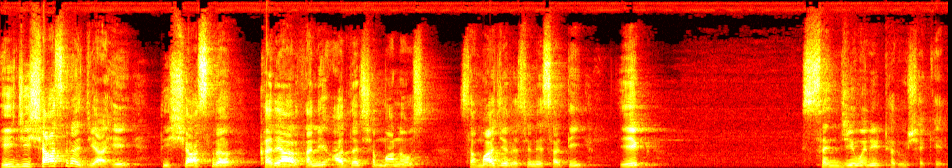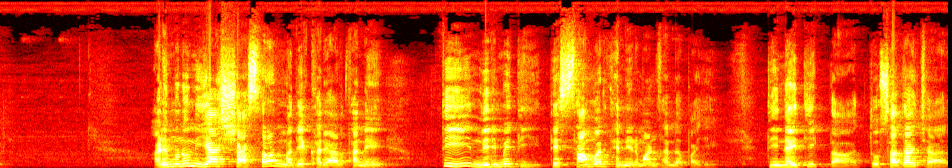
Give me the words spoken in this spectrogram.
ही जी शास्त्र जी आहे ती शास्त्र खऱ्या अर्थाने आदर्श मानव समाज रचनेसाठी एक संजीवनी ठरू शकेल. आणि म्हणून या शास्त्रांमध्ये खऱ्या अर्थाने ती निर्मिती ते सामर्थ्य निर्माण झालं पाहिजे. ती नैतिकता तो सदाचार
